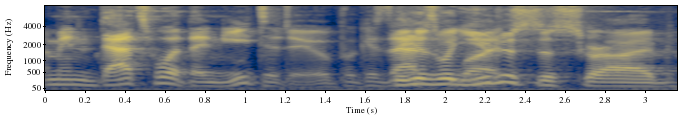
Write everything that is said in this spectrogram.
I mean that's what they need to do because that's because what, you just described,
